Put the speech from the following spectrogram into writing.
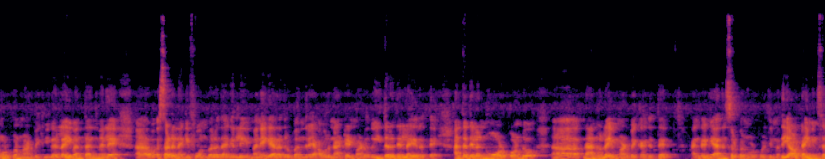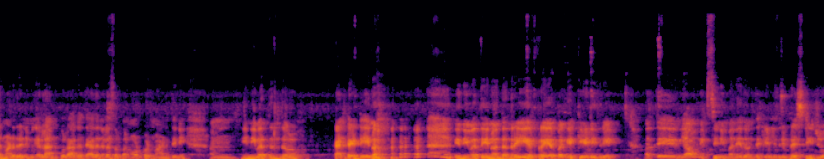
ನೋಡ್ಕೊಂಡು ಮಾಡಬೇಕು. ಈಗ ಲೈವ್ ಅಂತ ಅಂದಮೇಲೆ ಸಡನ್ ಆಗಿ ಫೋನ್ ಬರೋದಾಗಿರಲಿ, ಮನೆಗೆ ಯಾರಾದರೂ ಬಂದರೆ ಅವ್ರನ್ನ ಅಟೆಂಡ್ ಮಾಡೋದು, ಈ ಥರದ್ದೆಲ್ಲ ಇರುತ್ತೆ. ಅಂಥದ್ದೆಲ್ಲ ನೋಡಿಕೊಂಡು ನಾನು ಲೈವ್ ಮಾಡಬೇಕಾಗತ್ತೆ. ಹಾಗಾಗಿ ಅದನ್ನು ಸ್ವಲ್ಪ ನೋಡ್ಕೊಳ್ತೀನಿ. ಮತ್ತು ಯಾವ ಟೈಮಿಂಗ್ಸಲ್ಲಿ ಮಾಡಿದ್ರೆ ನಿಮಗೆಲ್ಲ ಅನುಕೂಲ ಆಗುತ್ತೆ, ಅದನ್ನೆಲ್ಲ ಸ್ವಲ್ಪ ನೋಡ್ಕೊಂಡು ಮಾಡ್ತೀನಿ. ಇನ್ನು ಇವತ್ತೊಂದು ಕಂಟೆಂಟ್ ಏನು? ಇನ್ನು ಇವತ್ತೇನು ಅಂತಂದರೆ ಏರ್ ಫ್ರೈಯರ್ ಬಗ್ಗೆ ಕೇಳಿದ್ರಿ. ಮತ್ತು ಯಾವ ಮಿಕ್ಸಿ ನಿಮ್ಮ ಮನೇದು ಅಂತ ಕೇಳಿದ್ರಿ. ಪ್ರೆಸ್ಟೀಜು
